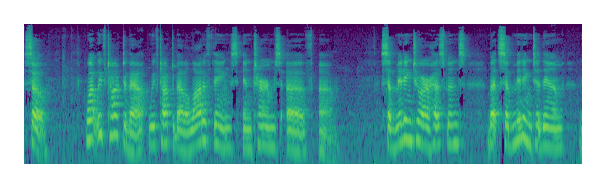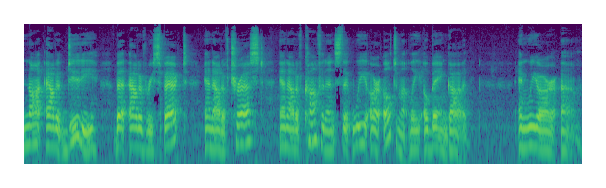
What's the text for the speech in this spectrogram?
So what we've talked about, we've talked about a lot of things in terms of um, submitting to our husbands, but submitting to them not out of duty, but out of respect and out of trust and out of confidence that we are ultimately obeying God. And we are um,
